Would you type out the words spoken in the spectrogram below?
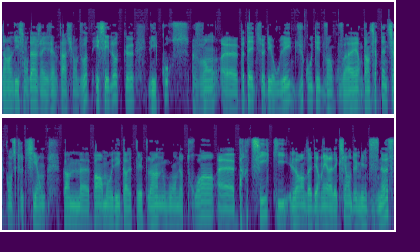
dans les sondages les intentions de vote. Et c'est là que les courses vont peut-être se dérouler du côté de Vancouver, dans certaines circonscriptions comme Port-Maudit, où on a trois euh, partis qui, lors de la dernière élection en 2019,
